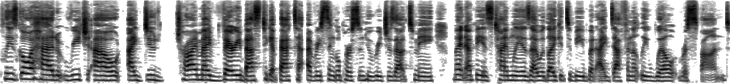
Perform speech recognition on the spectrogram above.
please go ahead, reach out. I do try my very best to get back to every single person who reaches out to me. Might not be as timely as I would like it to be, but I definitely will respond.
